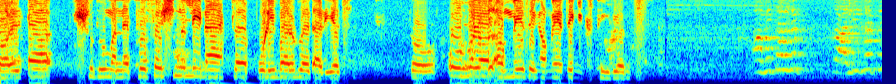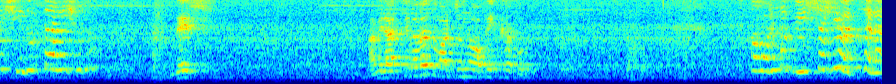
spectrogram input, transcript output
দলটা শুধু মানে প্রফেশনালি না একটা পরিবার হয়ে দাঁড়িয়েছে। তো ওভারঅল অ্যামেজিং অ্যামেজিং এক্সপিরিয়েন্স আমি তাহলে কালীঘাটের সিঁদুরটা আমি শুধু? বেশ। আমি রাত্রিবেলা তোমার জন্য অপেক্ষা করব আমার না বিশ্বাসই হচ্ছে না।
